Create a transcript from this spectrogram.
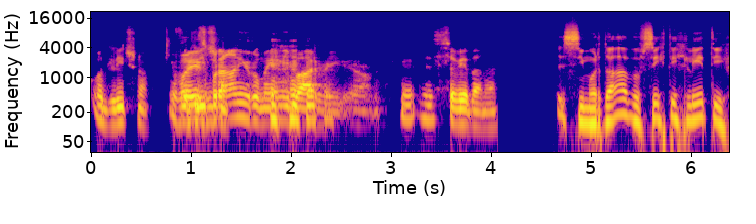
Odlično. V Odlično. izbrani rumeni barvi. Ja. Seveda. Ne. Si morda v vseh teh letih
